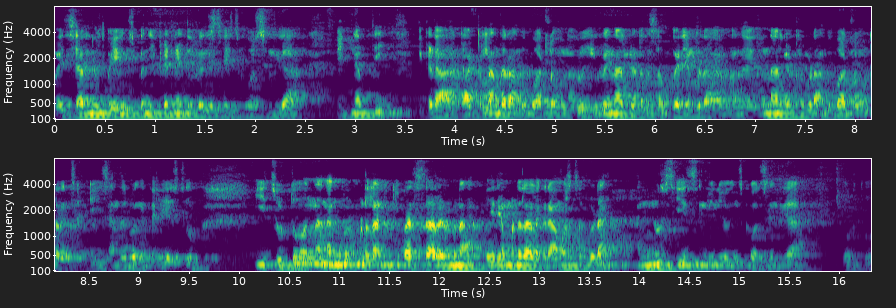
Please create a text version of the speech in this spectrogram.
వైద్యశాలను ఉపయోగించుకొని ఇక్కడనే డెలివరీ చేసుకోవాల్సిందిగా విజ్ఞప్తి. ఇక్కడ డాక్టర్లు అందరూ అందుబాటులో ఉన్నారు. ఇరవై నాలుగు గంటల సౌకర్యం కూడా ఇరవై నాలుగు గంటలు కూడా అందుబాటులో ఉంటారని చెప్పి ఈ సందర్భంగా తెలియజేస్తూ. ఈ చుట్టూ ఉన్న నంగనూరు మండలానికి పరిసరాలున్న వేరే మండలాల గ్రామస్తులు కూడా నంగనూరు సిఎస్సిని వినియోగించుకోవాల్సిందిగా కోరుతూ.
